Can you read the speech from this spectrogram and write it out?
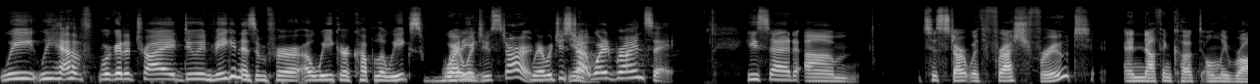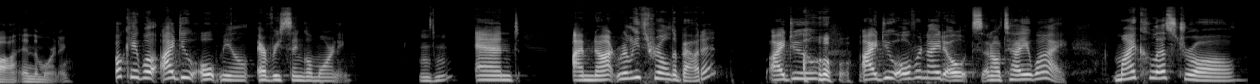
We we have we're going to try doing veganism for a week or a couple of weeks. What Where would you start? Where would you start? Yeah. What did Bryan say? He said um, to start with fresh fruit and nothing cooked, only raw in the morning. Okay, well, I do oatmeal every single morning, hmm and I'm not really thrilled about it. I do I do overnight oats, and I'll tell you why. My cholesterol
